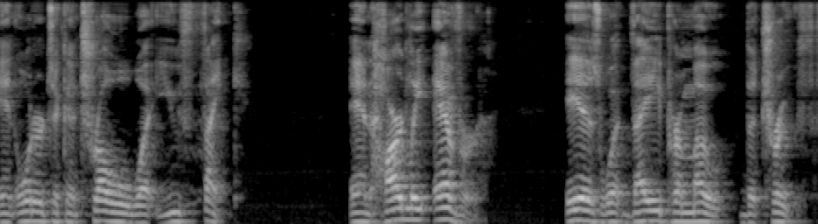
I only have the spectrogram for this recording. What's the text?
in order to control what you think. And hardly ever is what they promote the truth.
